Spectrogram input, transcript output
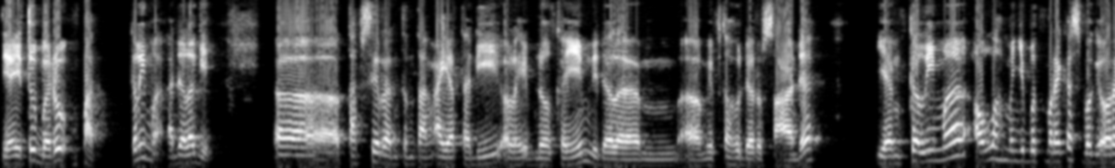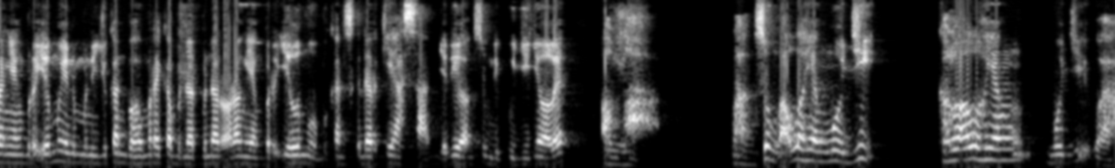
Ya itu baru empat. Kelima ada lagi uh, tafsiran tentang ayat tadi oleh Ibnu Qayyim di dalam uh, Miftahul Darus Sa'adah. Yang kelima, Allah menyebut mereka sebagai orang yang berilmu yang menunjukkan bahwa mereka benar-benar orang yang berilmu, bukan sekedar kiasan. Jadi langsung dipujinya oleh Allah. Langsung Allah yang muji. Kalau Allah yang muji, wah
